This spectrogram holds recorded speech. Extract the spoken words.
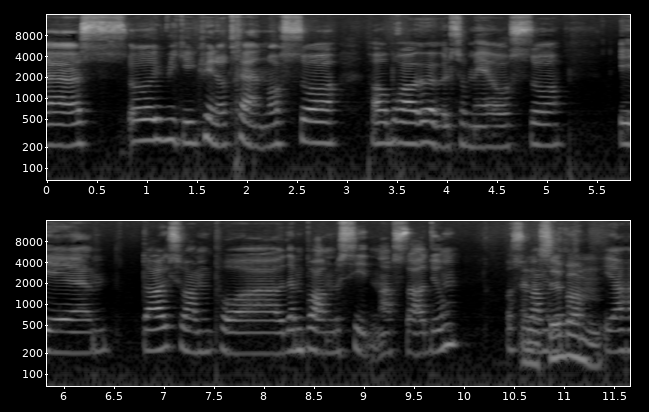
Eh, og vikingkvinner trener så har bra øvelser med oss. Og i eh, dag så var vi på eh, den banen ved siden av stadion. NSC-banen. Ja.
